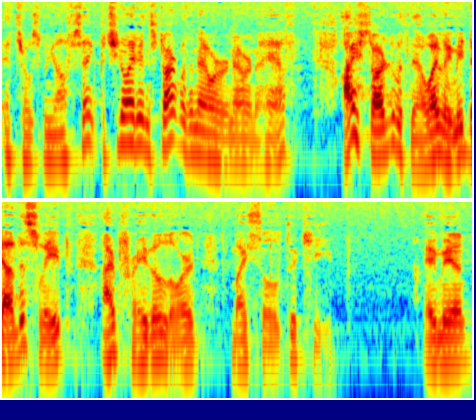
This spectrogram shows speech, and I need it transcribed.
it throws me off sync. But you know, I didn't start with an hour, or an hour and a half. I started with now I lay me down to sleep. I pray the Lord my soul to keep. Amen.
